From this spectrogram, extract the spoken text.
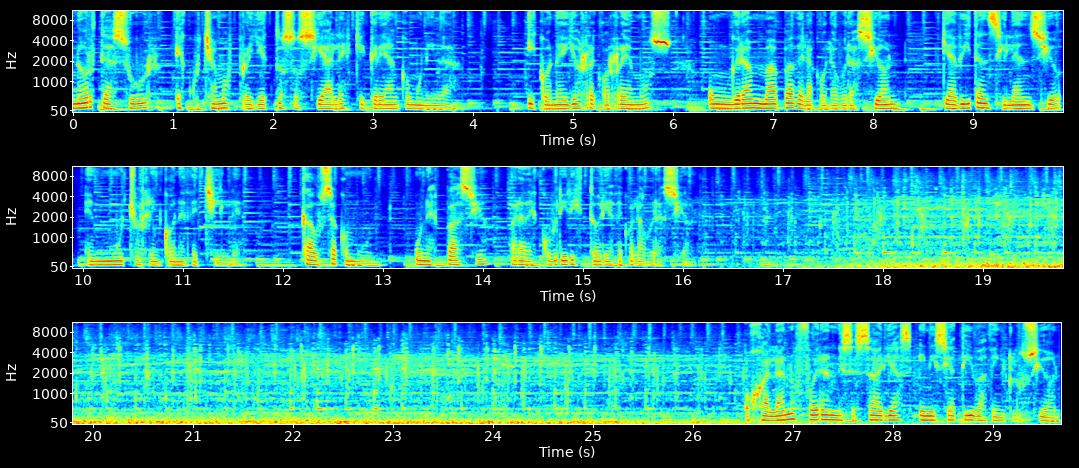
norte a sur, escuchamos proyectos sociales que crean comunidad y con ellos recorremos un gran mapa de la colaboración que habita en silencio en muchos rincones de Chile. Causa Común, un espacio para descubrir historias de colaboración. Ojalá no fueran necesarias iniciativas de inclusión.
